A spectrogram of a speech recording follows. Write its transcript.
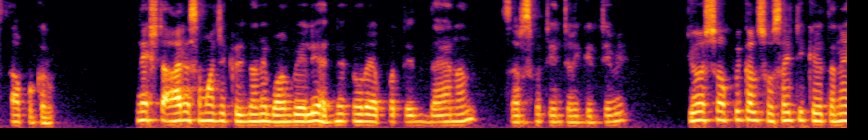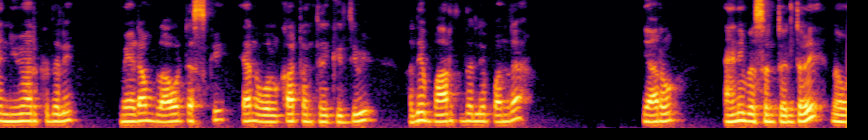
ಸ್ಥಾಪಕರು. ನೆಕ್ಸ್ಟ್ ಆರ್ಯ ಸಮಾಜ ಕೇಳಿದ್ದಾನೆ ಬಾಂಬೆಯಲ್ಲಿ ಹದಿನೆಂಟುನೂರ ಎಪ್ಪತ್ತೈದು ದಯಾನಂದ್, ಸರಸ್ವತಿ ಅಂತೇಳಿ ಕೇಳ್ತೀವಿ. ಥಿಯೋಸಾಫಿಕಲ್ ಸೊಸೈಟಿ ಕೇಳ್ತಾನೆ ನ್ಯೂಯಾರ್ಕ್ದಲ್ಲಿ ಮೇಡಮ್ ಬ್ಲಾವಟಸ್ಕಿ ಆ್ಯಂಡ್ ಓಲ್ಕಾಟ್ ಅಂತೇಳಿ ಕೇಳ್ತೀವಿ. ಅದೇ ಭಾರತದಲ್ಲಿಪ್ಪ ಅಂದ್ರೆ ಯಾರು? ಆ್ಯನಿ ಅಂತ ಅಂತೇಳಿ ನಾವು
